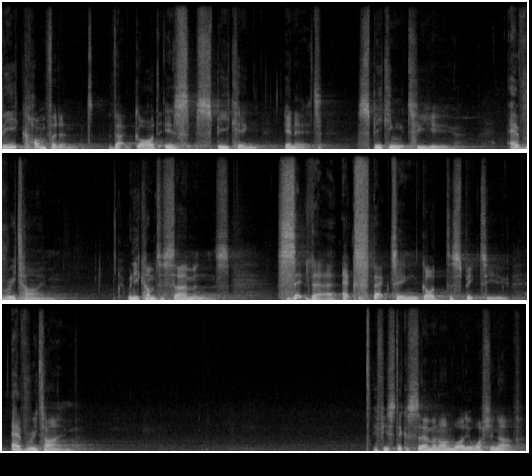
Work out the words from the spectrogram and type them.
be confident that God is speaking in it, speaking to you every time. When you come to sermons, sit there expecting God to speak to you every time. If you stick a sermon on while you're washing up,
